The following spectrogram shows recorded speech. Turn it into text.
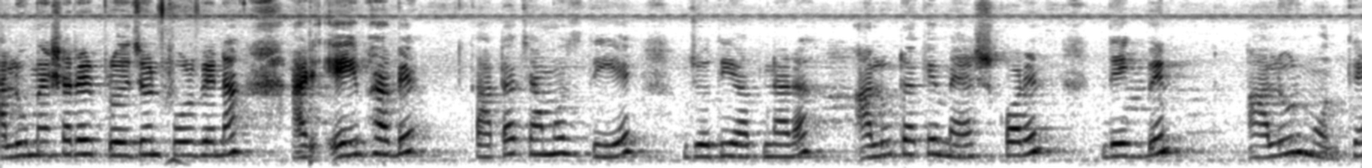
আলু ম্যাশারের প্রয়োজন পড়বে না। আর এইভাবে কাঁটা চামচ দিয়ে যদি আপনারা আলুটাকে ম্যাশ করেন, দেখবেন আলুর মধ্যে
